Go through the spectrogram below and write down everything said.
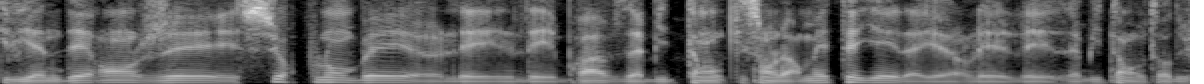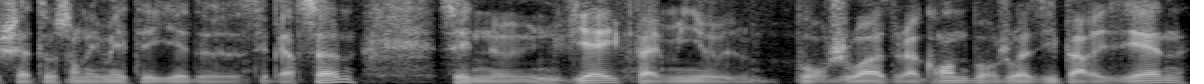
qui viennent déranger et surplomber euh, les, les braves habitants qui sont leurs métayers d'ailleurs. Les, les, habitants autour du château sont les métayers de ces personnes. C'est une, une, vieille famille euh, bourgeoise de la grande bourgeoisie parisienne.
